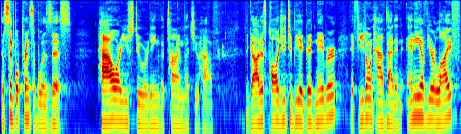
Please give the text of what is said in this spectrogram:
the simple principle is this How are you stewarding the time that you have? The God has called you to be a good neighbor. If you don't have that in any of your life,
